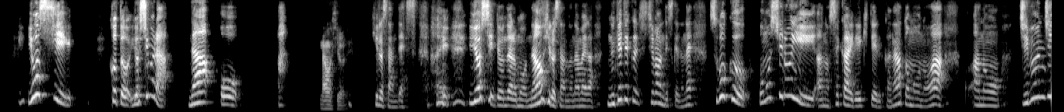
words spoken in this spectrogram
ヨッシーこと吉村直、あ、直弘です。ヒロさんです。はい。ヨッシーって呼んだらもう、直弘さんの名前が抜けてくしまうんですけどね、すごく面白い、あの、世界で生きているかなと思うのは、あの、自分自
